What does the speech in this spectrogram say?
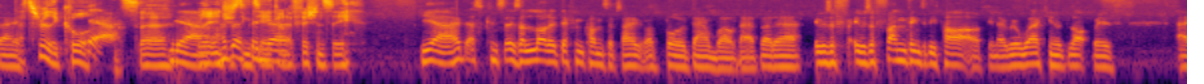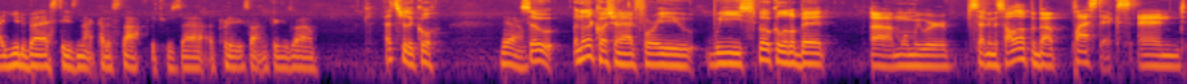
So that's really cool. Yeah, it's a yeah, really interesting take on efficiency. Yeah, I hope that's there's a lot of different concepts. I hope I've boiled down well there, but uh, it was a it was a fun thing to be part of. You know, we were working a lot with uh, universities and that kind of stuff, which was uh, a pretty exciting thing as well. That's really cool. Yeah. So another question I had for you: We spoke a little bit um, when we were setting this all up about plastics, and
